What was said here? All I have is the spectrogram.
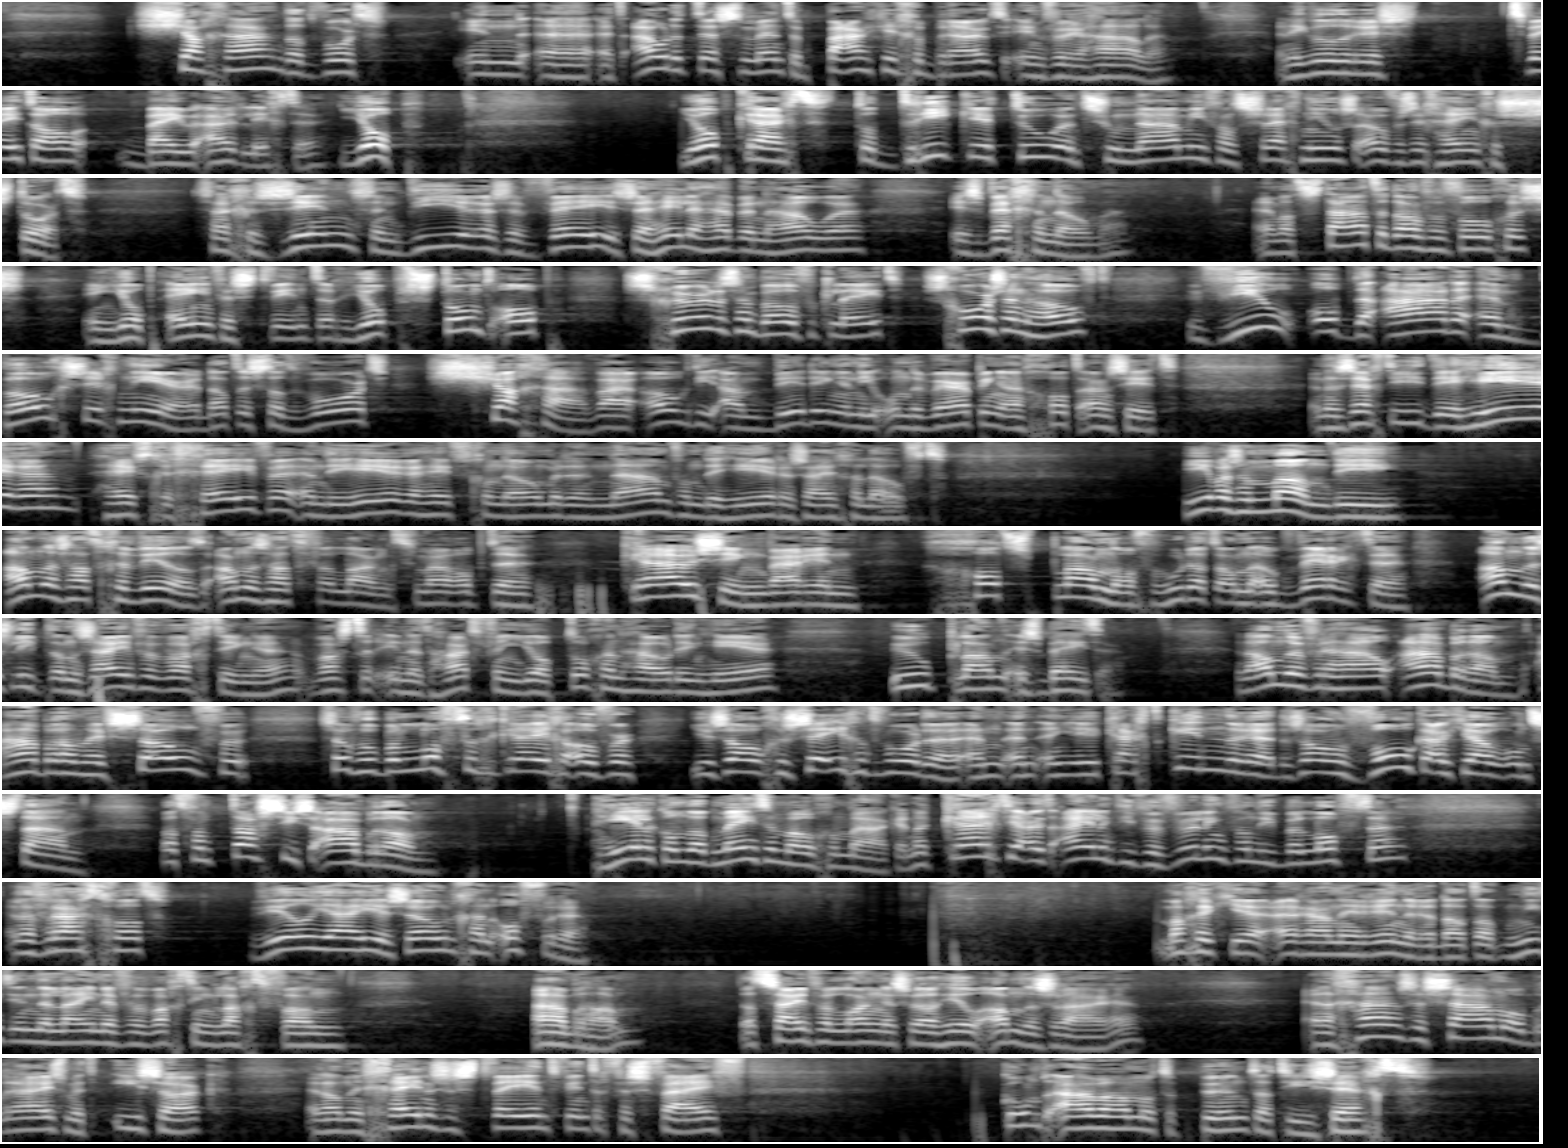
shaga, dat wordt in uh, het Oude Testament een paar keer gebruikt in verhalen. En ik wil er eens tweetal bij u uitlichten. Job. Job krijgt tot drie keer toe een tsunami van slecht nieuws over zich heen gestort. Zijn gezin, zijn dieren, zijn vee, zijn hele hebben en houden is weggenomen. En wat staat er dan vervolgens in Job 1, vers 20? Job stond op, scheurde zijn bovenkleed, schoor zijn hoofd viel op de aarde en boog zich neer. Dat is dat woord shacha, waar ook die aanbidding en die onderwerping aan God aan zit. En dan zegt hij, de Heere heeft gegeven en de Heere heeft genomen. De naam van de Heere zij geloofd. Hier was een man die anders had gewild, anders had verlangd. Maar op de kruising waarin Gods plan, of hoe dat dan ook werkte, anders liep dan zijn verwachtingen, was er in het hart van Job toch een houding, Heer, uw plan is beter. Een ander verhaal, Abraham. Abraham heeft zoveel, zoveel beloften gekregen over je zal gezegend worden en, en, en je krijgt kinderen. Er zal een volk uit jou ontstaan. Wat fantastisch, Abraham. Heerlijk om dat mee te mogen maken. En dan krijgt hij uiteindelijk die vervulling van die belofte. En dan vraagt God, wil jij je zoon gaan offeren? Mag ik je eraan herinneren dat dat niet in de lijn der verwachting lag van Abraham? Dat zijn verlangens wel heel anders waren. En dan gaan ze samen op reis met Isaac. En dan in Genesis 22, vers 5 komt Abraham op het punt dat hij zegt:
